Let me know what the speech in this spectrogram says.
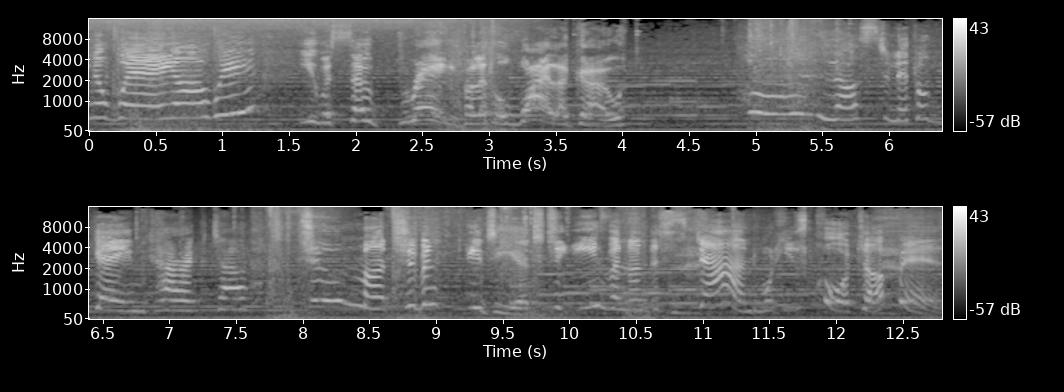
Running away, are we? You were so brave a little while ago. Poor lost little game character. Too much of an idiot to even understand what he's caught up in.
